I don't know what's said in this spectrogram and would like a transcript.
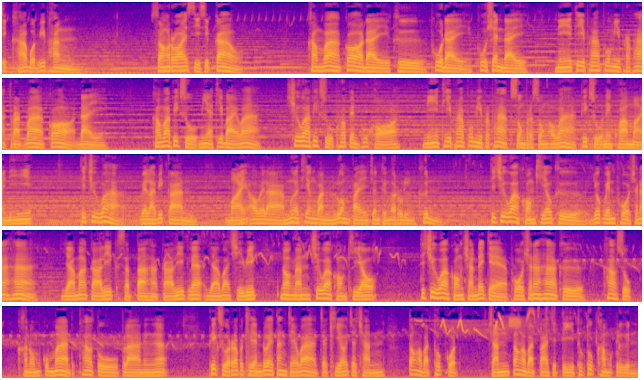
สิกขาบทวิพัง249คำว่าก็ใดคือผู้ใด ผู้เช่นใด นี้ที่พระผู้มีพระภาคตรัสว่าก็ใดคำว่าภิกษุมีอธิบายว่า ชื่อว่าภิกษุเพราะเป็นผู้ขอ นี้ที่พระผู้มีพระภาคทรงประสงค์เอาว่าภิกษุในความหมายนี้ ที่ชื่อว่า เวลาวิการ หมายเอาเวลาเมื่อเที่ยงวันล่วงไปจนถึงอรุณขึ้น ที่ชื่อว่าของเคี้ยวคือ ยกเว้นโภชนะห้า ยามากาลิก สัตตาหากาลิก และยาวชีวิก นอกนั้นชื่อว่าของเคี้ยว ที่ชื่อว่าของฉันได้แก่ โภชนะห้าคือ ข้าวสุก ขนมกุมมาศข้าวตูปลาเนื้อ ภิกษุรับประเคนด้วยตั้งใจว่าจะเคี้ยวจะฉัน ต้องอบัตทุกกฎ ฉันต้องอบัตปาจิตตีทุกๆคำกลืน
